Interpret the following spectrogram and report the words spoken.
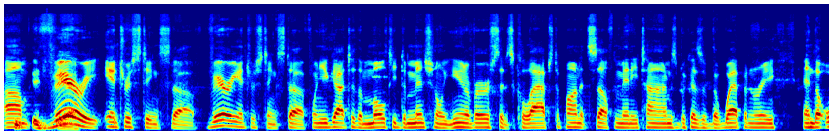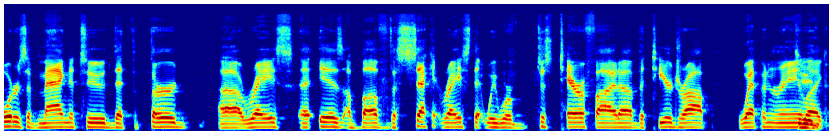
Um, Yeah. very interesting stuff. Very interesting stuff. When you got to the multi-dimensional universe that's collapsed upon itself many times because of the weaponry and the orders of magnitude that the third uh, race uh, is above the second race that we were just terrified of. The teardrop weaponry, Dude, like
